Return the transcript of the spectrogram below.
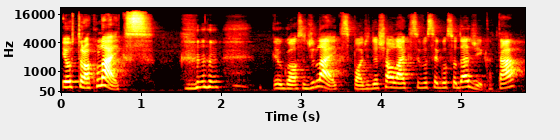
eu troco likes. eu gosto de likes. Pode deixar o like se você gostou da dica, tá?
